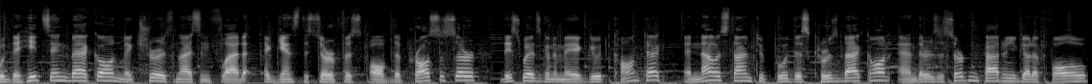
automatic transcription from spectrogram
Put the heatsink back on, make sure it's nice and flat against the surface of the processor. This way it's gonna make a good contact. And now it's time to put the screws back on and there's a certain pattern you gotta follow.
